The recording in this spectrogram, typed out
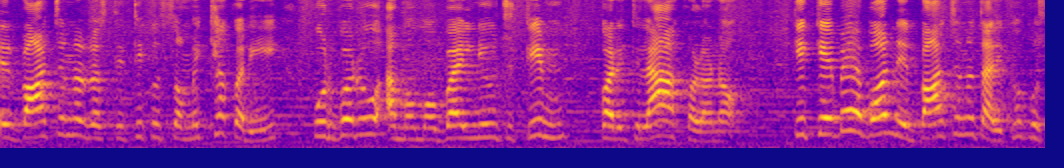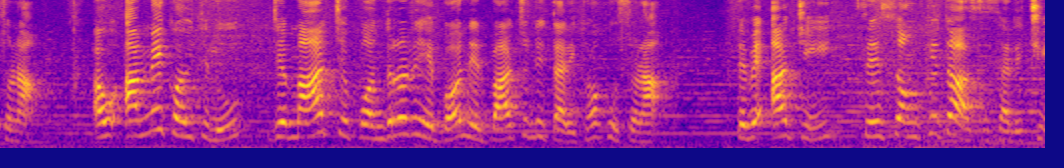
ନିର୍ବାଚନର ସ୍ଥିତିକୁ ସମୀକ୍ଷା କରି ପୂର୍ବରୁ ଆମ ମୋବାଇଲ ନ୍ୟୁଜ୍ ଟିମ୍ କରିଥିଲା ଆକଳନ। କି କେବେ ହେବ ନିର୍ବାଚନ ତାରିଖ ଘୋଷଣା। ଆଉ ଆମେ କହିଥିଲୁ ଯେ ମାର୍ଚ୍ଚ ପନ୍ଦରରେ ହେବ ନିର୍ବାଚନୀ ତାରିଖ ଘୋଷଣା। ତେବେ ଆଜି ସେ ସଂକେତ ଆସିସାରିଛି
